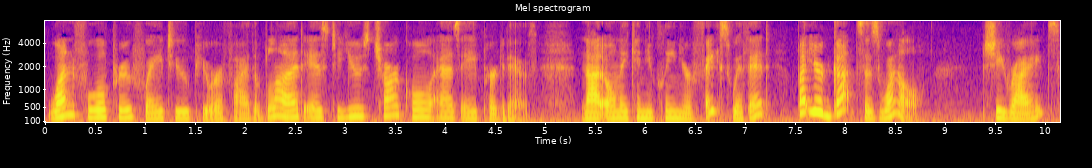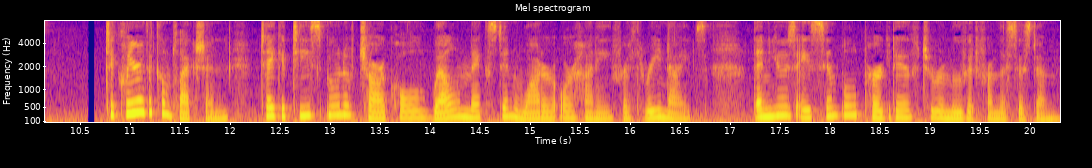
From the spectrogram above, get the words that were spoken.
One foolproof way to purify the blood is to use charcoal as a purgative. Not only can you clean your face with it, but your guts as well. She writes To clear the complexion, take a teaspoon of charcoal well mixed in water or honey for three nights, then use a simple purgative to remove it from the system.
